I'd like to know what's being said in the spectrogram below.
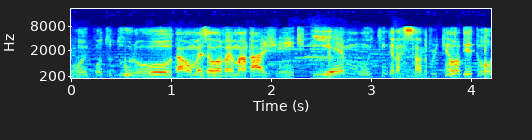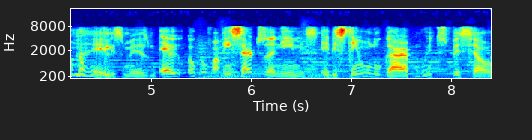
bom enquanto durou, tal. Mas ela vai matar a gente. E é muito engraçado porque ela detona eles mesmo. É, é o que eu falo. Tem certos animes, eles têm um lugar muito especial,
